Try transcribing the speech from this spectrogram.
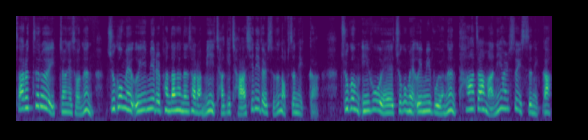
사르트르의 입장에서는 죽음의 의미를 판단하는 사람이 자기 자신이 될 수는 없으니까 죽음 이후에 죽음의 의미 부여는 타자만이 할 수 있으니까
